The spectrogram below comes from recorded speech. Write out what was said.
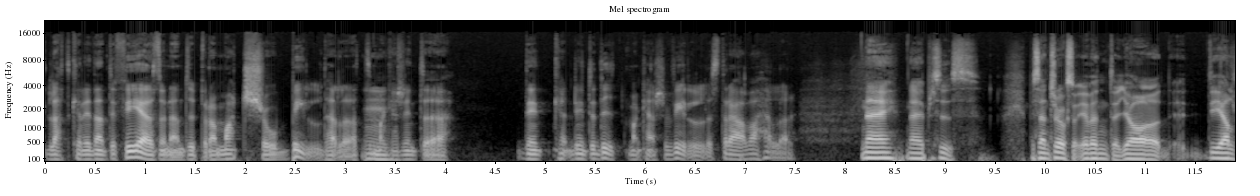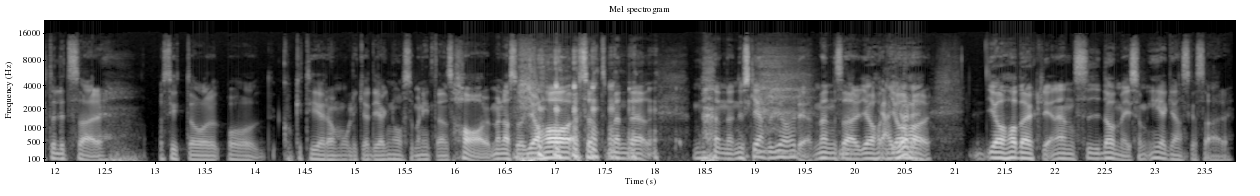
lätt kan identifiera sig med den typen av machobild heller, att Mm. man kanske inte det är, det är inte dit man kanske vill sträva heller. Nej, nej precis. Men sen tror jag också, jag vet inte, jag, det är alltid lite så här att sitta och, och kokettera om olika diagnoser man inte ens har. Men alltså jag har, så att, men, eh, men nu ska jag ändå göra det. Men så här, jag, Ja, jag, det. har, jag har verkligen en sida av mig som är ganska så här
